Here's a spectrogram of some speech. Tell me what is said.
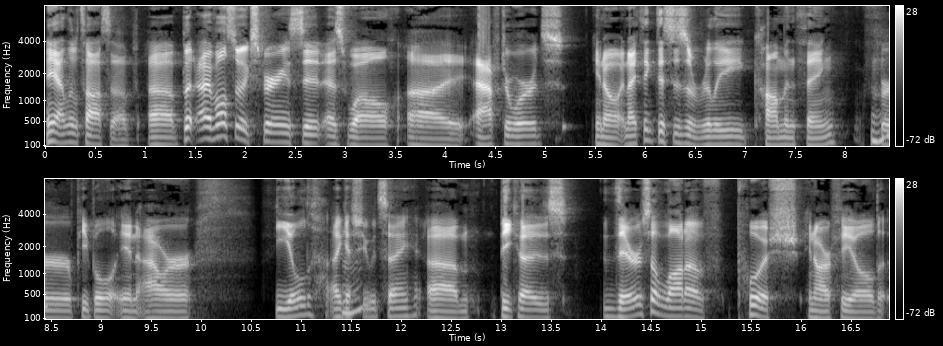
Yeah, a little toss up. Uh, but I've also experienced it as well uh, afterwards. You know, and I think this is a really common thing mm-hmm. for mm -hmm. people in our field. I guess mm -hmm. you would say, um, because there's a lot of push in our field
